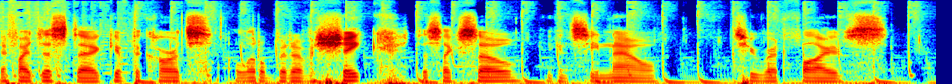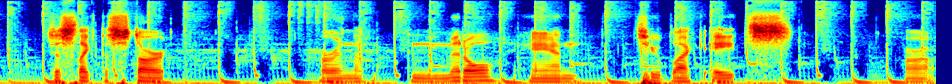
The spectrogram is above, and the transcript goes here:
If I just uh, give the cards a little bit of a shake, just like so, you can see now two red fives, just like the start, are in the in the middle, and two black eights are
